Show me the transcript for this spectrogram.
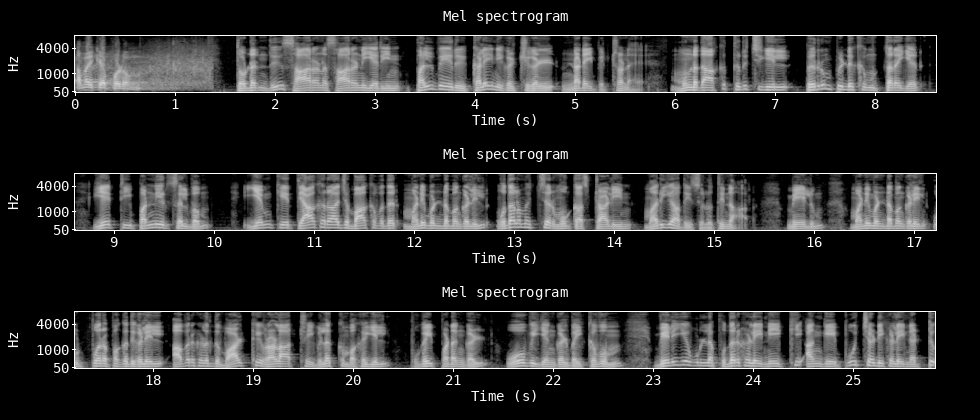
அமைக்கப்படும். தொடர்ந்து சாரண சாரணியரின் பல்வேறு கலை நிகழ்ச்சிகள் நடைபெற்றன. முன்னதாக திருச்சியில் Perumbidugu Mutharaiyar A T Panneerselvam M K Thiyagaraja Bhagavathar மணிமண்டபங்களில் முதலமைச்சர் மு க ஸ்டாலின் மரியாதை செலுத்தினார். மேலும் மணிமண்டபங்களின் உட்புற பகுதிகளில் அவர்களது வாழ்க்கை வரலாற்றை விளக்கும் வகையில் புகைப்படங்கள் ஓவியங்கள் வைக்கவும் வெளியே உள்ள புதர்களை நீக்கி அங்கே பூச்செடிகளை நட்டு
